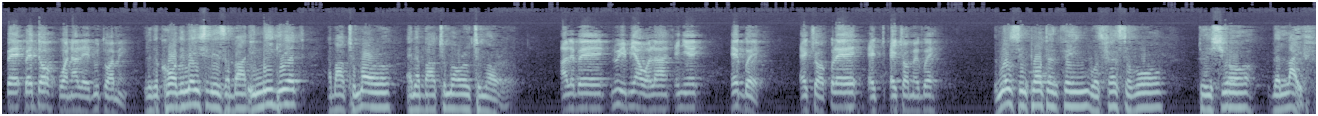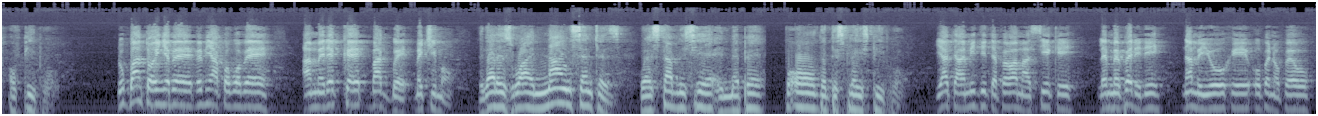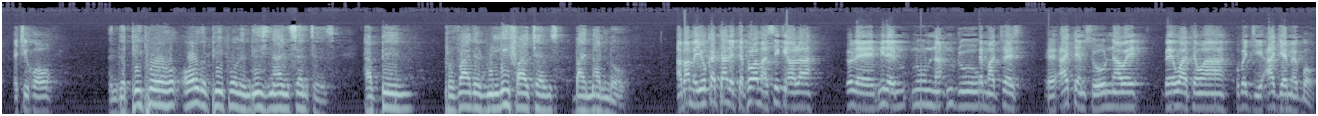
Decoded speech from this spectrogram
be be dɔ wɔna le nutɔa me. The coordination is about immediate, about tomorrow, and about tomorrow tomorrow. ale be nu yi miawɔ la enye egbe etsɔ kple ets- etsɔ megbe The most important thing was, first of all, to ensure the life of people. nugbãtɔ yi nye be be míakpɔgbɔ be ame ɖeke ba gbe metsi mɔ And that is why nine centers were established here in Mepe for all the displaced people. ya ta mi di teƒe woame asieke le meƒe ɖeɖe na ame yiwo xe woƒe nɔƒewo etsixɔwo And the people, all the people in these nine centers have been provided relief items by NADMO. Abe ame yiwo katã le teƒe woame asieke yawo la wole mi le nu na nuɖu kple matres eh, items wo nawoe be woate ŋu a- woƒe dzi adze eme gbɔ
